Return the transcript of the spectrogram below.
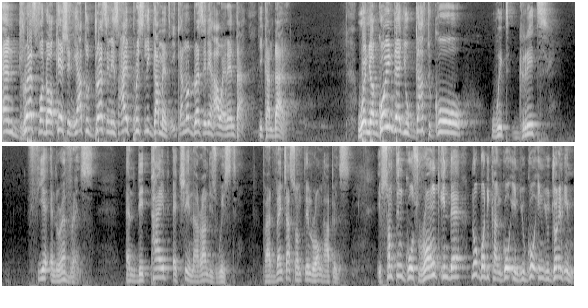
and dress for the occasion. He had to dress in his high priestly garment. He cannot dress anyhow and enter, he can die. When you're going there, you have to go with great fear and reverence. And they tied a chain around his waist. Peradventure, something wrong happens. If something goes wrong in there, nobody can go in. You go in, you join him.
